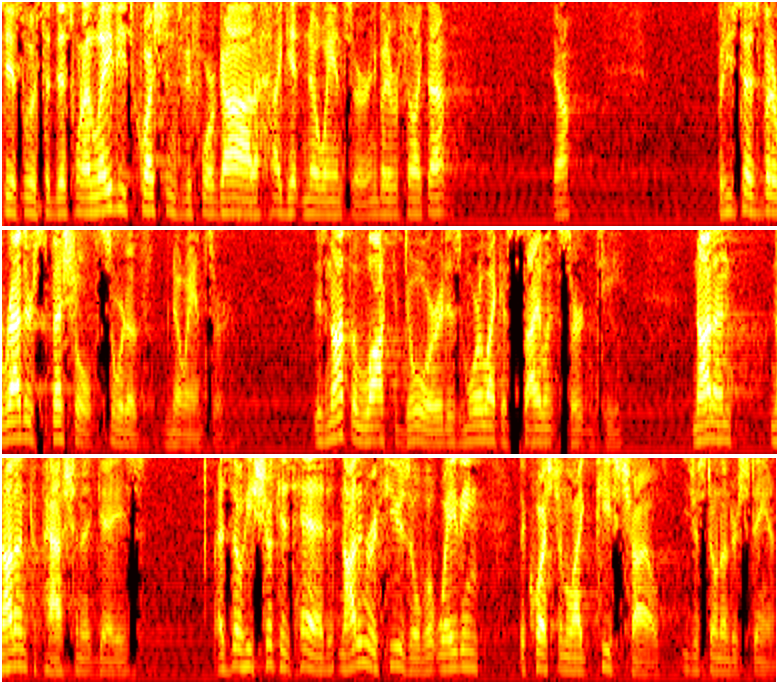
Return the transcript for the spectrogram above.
C.S. Lewis said this When I lay these questions before God, I get no answer. Anybody ever feel like that? Yeah? But he says, but a rather special sort of no answer. It is not the locked door, it is more like a silent certainty, not, un, not uncompassionate gaze, as though he shook his head, not in refusal, but waving the question like, Peace, child, you just don't understand.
